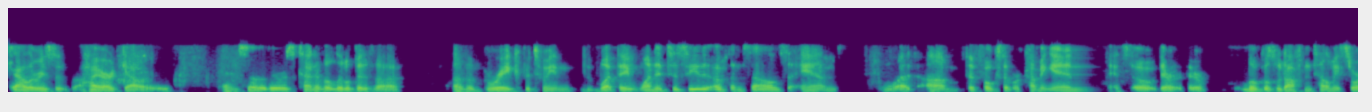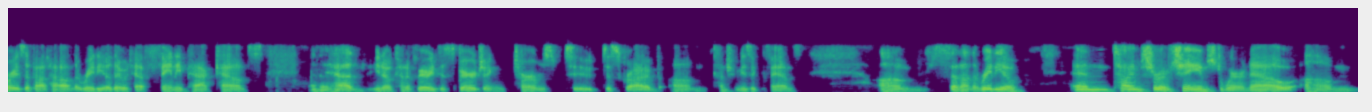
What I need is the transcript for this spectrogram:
galleries, of high art galleries, and so there was kind of a little bit of a of a break between what they wanted to see of themselves and what um, the folks that were coming in. And so their their locals would often tell me stories about how on the radio they would have fanny pack counts, and they had you know kind of very disparaging terms to describe um, country music fans um, on the radio. And times sure have changed, where now um,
